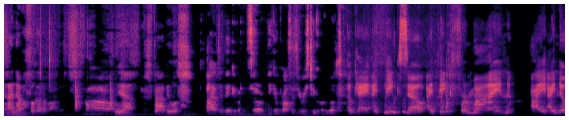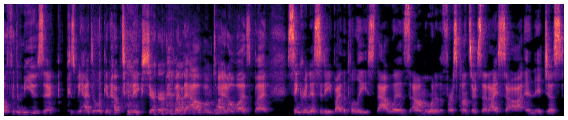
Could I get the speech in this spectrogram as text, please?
and I never forgot about it. Wow. Yeah, it's fabulous. I have to think about it, so you can process yours too, Carla. Okay, I think so. I think for mine, I I know for the music because we had to look it up to make sure what the album title was, but Synchronicity by the Police. That was um, one of the first concerts that I saw, and it just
